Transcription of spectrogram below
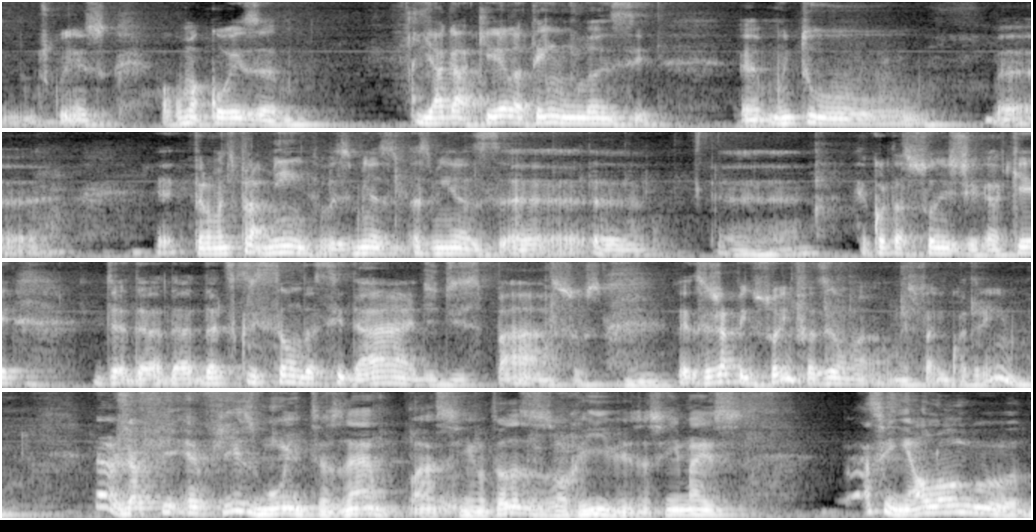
não desconheço, alguma coisa? E a HQ ela tem um lance é, muito é, é, pelo menos para mim, as minhas, as minhas é, recordações de HQ, da, da- da- descrição da cidade, de espaços. Você já pensou em fazer uma, uma história em quadrinho? Não, eu já fi- eu fiz muitas, né? Assim, todas horríveis, assim, mas assim, ao longo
